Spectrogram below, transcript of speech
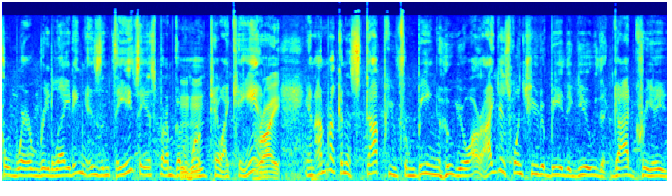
to where relating isn't the easiest, but I'm going to work till I can. Mm-hmm. Right. And I'm not going to stop you from being who you are. I just want you to be the you that God created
